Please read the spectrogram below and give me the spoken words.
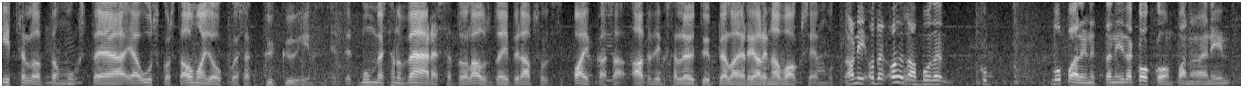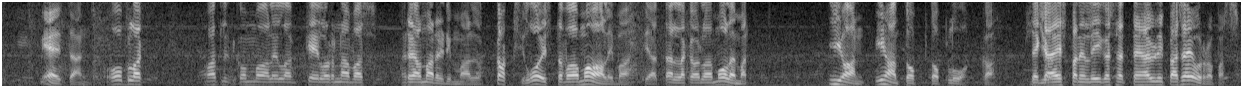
itseluottamuksesta ja, ja uskosta oman joukkueensa kykyihin. Et, et mun mielestä hän on väärässä, tuo lausunto ei pidä absoluuttisesti paikkaansa. Atletikosta löytyy pelaaja Realin avaukseen, mutta... No niin, otetaan muuten, kun lupailin, että niitä kokoonpanoja, niin mietitään. Oblak Atletikon maalilla, Keylor Navas Real Madridin maalilla. Kaksi loistavaa maalivahtia. Tällä kaudella molemmat ihan, ihan top top luokkaa. Sekä Joo. Espanjan liigassa että ihan ylipäänsä Euroopassa.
